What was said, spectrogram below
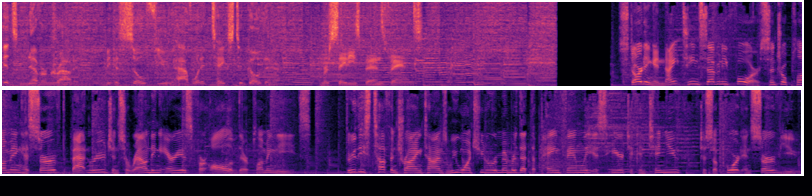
It's never crowded because so few have what it takes to go there. Mercedes Benz Vans. Starting in 1974, Central Plumbing has served Baton Rouge and surrounding areas for all of their plumbing needs. Through these tough and trying times, we want you to remember that the Payne family is here to continue to support and serve you.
